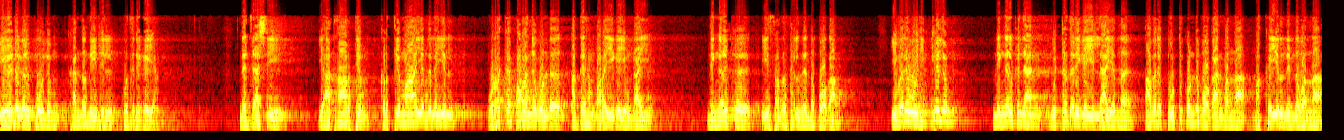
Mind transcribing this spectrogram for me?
ഏടുകൾ പോലും കണ്ണുനീരിൽ കുതിരുകയാണ്. നജാഷി യാഥാർത്ഥ്യം കൃത്യമായ നിലയിൽ ഉറക്കെ പറഞ്ഞുകൊണ്ട് അദ്ദേഹം പറയുകയുണ്ടായി നിങ്ങൾക്ക് ഈ സദസ്സിൽ നിന്ന് പോകാം. ഇവരെ ഒരിക്കലും നിങ്ങൾക്ക് ഞാൻ വിട്ടുതരികയില്ല എന്ന് അവരെ കൂട്ടിക്കൊണ്ടുപോകാൻ വന്ന മക്കയിൽ നിന്ന് വന്ന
